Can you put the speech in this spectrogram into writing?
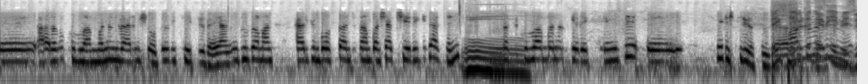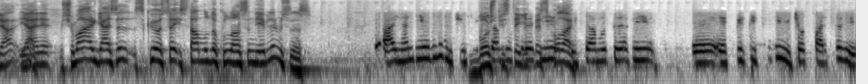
e, araba kullanmanın vermiş olduğu bir tecrübe. Yani uzun zaman her gün Bostancı'dan Başakşehir'e giderseniz nasıl kullanmanız gerektiğinizi e, geliştiriyorsunuz. Peki, Yani. Farkınız iyi mi? Ya? Yani Schumacher gelse sıkıyorsa İstanbul'da kullansın diyebilir misiniz? Aynen diyebilirim çünkü Boş İstanbul piste gitmesi trafiği- kolay. İstanbul trafiği e, F1 pisti değil çok farklı bir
